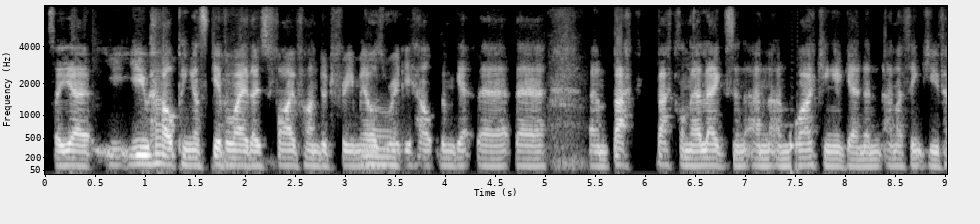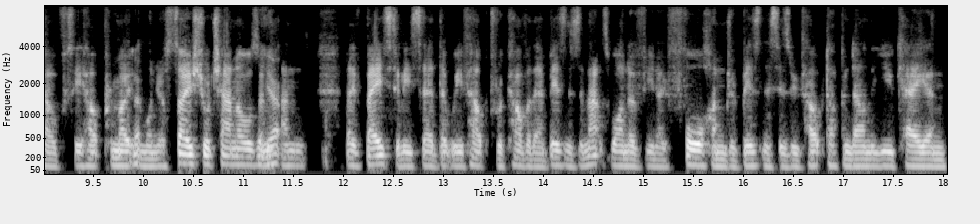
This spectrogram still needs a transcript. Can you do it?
So yeah, you, you, helping us give away those five hundred free meals really helped them get their they're they're um, back back on their legs and, and, and working again. And, and I think you've helped helped promote them on your social channels. And, and they've basically said that we've helped recover their business. And that's one of, you know, 400 businesses we've helped up and down the UK. And,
